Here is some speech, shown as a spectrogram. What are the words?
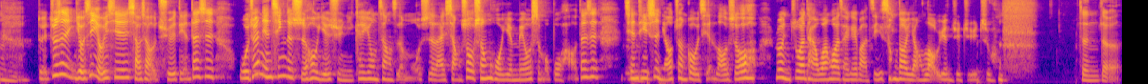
嗯，对，就是有些有一些小小的缺点，但是我觉得年轻的时候，也许你可以用这样子的模式来享受生活，也没有什么不好。但是前提是你要赚够钱，嗯、老的时候，如果你住在台湾的话，才可以把自己送到养老院去居住。真的，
